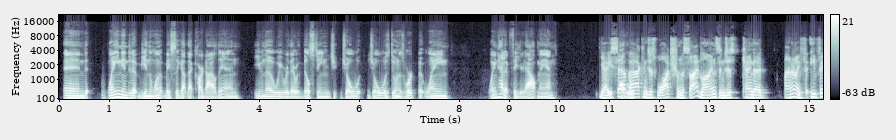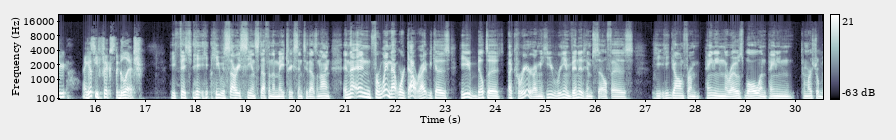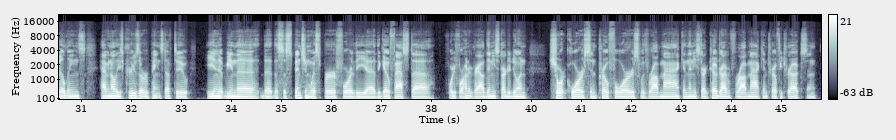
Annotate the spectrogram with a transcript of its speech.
and Wayne ended up being the one that basically got that car dialed in. Even though we were there with Bilstein, Joel Joel was doing his work, but Wayne Wayne had it figured out, man. Yeah, he sat back and just watched from the sidelines and just kind of, I don't know, he, he figured, I guess he fixed the glitch. He, fish, he he was already seeing stuff in the Matrix in 2009, and that and for Wayne that worked out right because he built a, a career. I mean, he reinvented himself as he he gone from painting the Rose Bowl and painting commercial buildings, having all these crews that were painting stuff to he ended up being the the the suspension whisperer for the uh, the Go Fast uh, 4400 crowd. Then he started doing short course and pro fours with Rob Mack, and then he started co-driving for Rob Mack in trophy trucks, and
